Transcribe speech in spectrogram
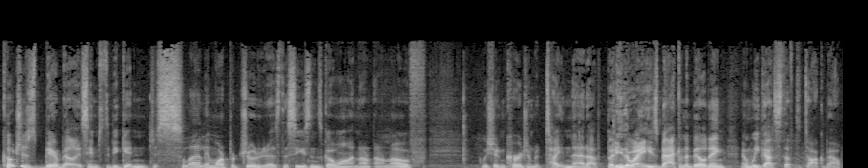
Coach's beer belly seems to be getting just slightly more protruded as the seasons go on. I don't, I don't know if we should encourage him to tighten that up. But either way, he's back in the building, and we got stuff to talk about.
